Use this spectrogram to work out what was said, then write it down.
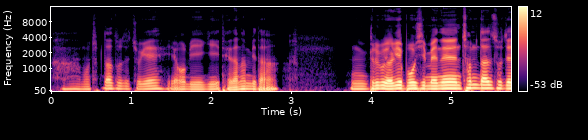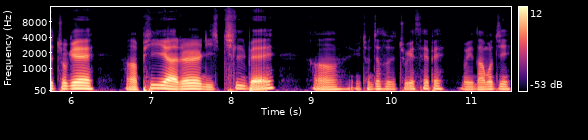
아, 뭐 첨단 소재 쪽에 영업이익이 대단합니다. 음, 그리고 여기 보시면은 첨단 소재 쪽에 어, PER을 27배, 어, 여기 전자 소재 쪽에 3배, 뭐 이 나머지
